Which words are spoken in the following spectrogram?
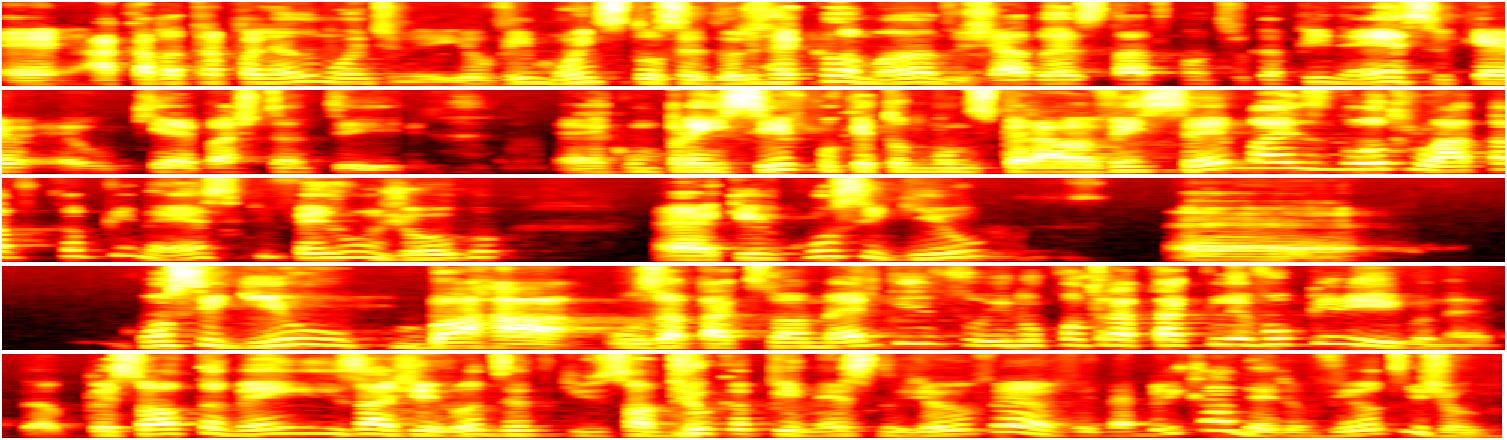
É, acaba atrapalhando muito. Eu vi muitos torcedores reclamando já do resultado contra o Campinense, o que é, o que é bastante é, compreensível, porque todo mundo esperava vencer, mas do outro lado estava o Campinense, que fez um jogo é, que conseguiu é, conseguiu barrar os ataques do América e no contra-ataque levou perigo, né? O pessoal também exagerou, dizendo que só deu Campinense no jogo. Eu falei, não é brincadeira, eu vi outro jogo.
